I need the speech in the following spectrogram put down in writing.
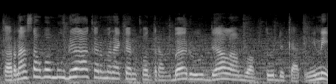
karena sang pemuda akan menaikkan kontrak baru dalam waktu dekat ini.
